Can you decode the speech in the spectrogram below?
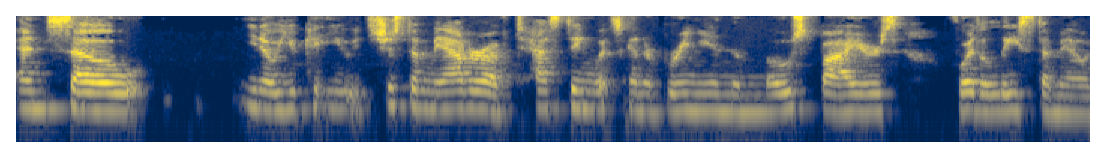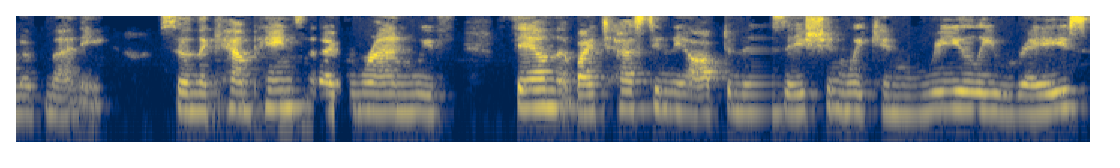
and so you know you can you it's just a matter of testing what's going to bring in the most buyers for the least amount of money. So in the campaigns that I've run, we've found that by testing the optimization, we can really raise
